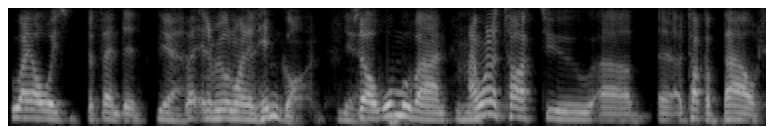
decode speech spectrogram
who I always defended, Yeah. but and everyone wanted him gone. yeah. So we'll move on. Mhm. I want to talk to uh, uh, talk about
